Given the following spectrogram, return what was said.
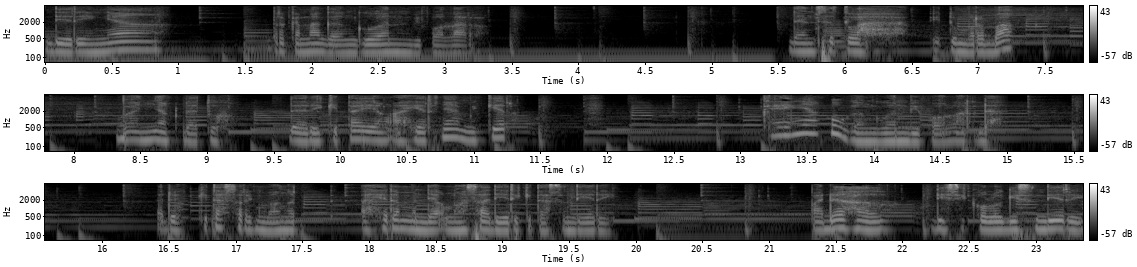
dirinya terkena gangguan bipolar. Dan setelah itu merebak, banyak dah tuh dari kita yang akhirnya mikir, kayaknya aku gangguan bipolar dah. Aduh, kita sering banget akhirnya mendiagnosa diri kita sendiri. Padahal di psikologi sendiri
